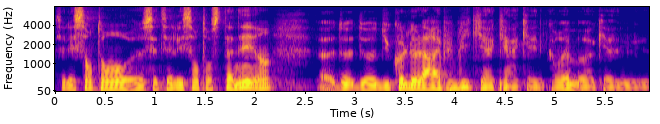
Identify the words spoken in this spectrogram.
c'est les 100 ans, euh, c'était les 100 ans cette année, hein, euh, de, du col de la République, qui a, qui a, qui a quand même qui a une,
